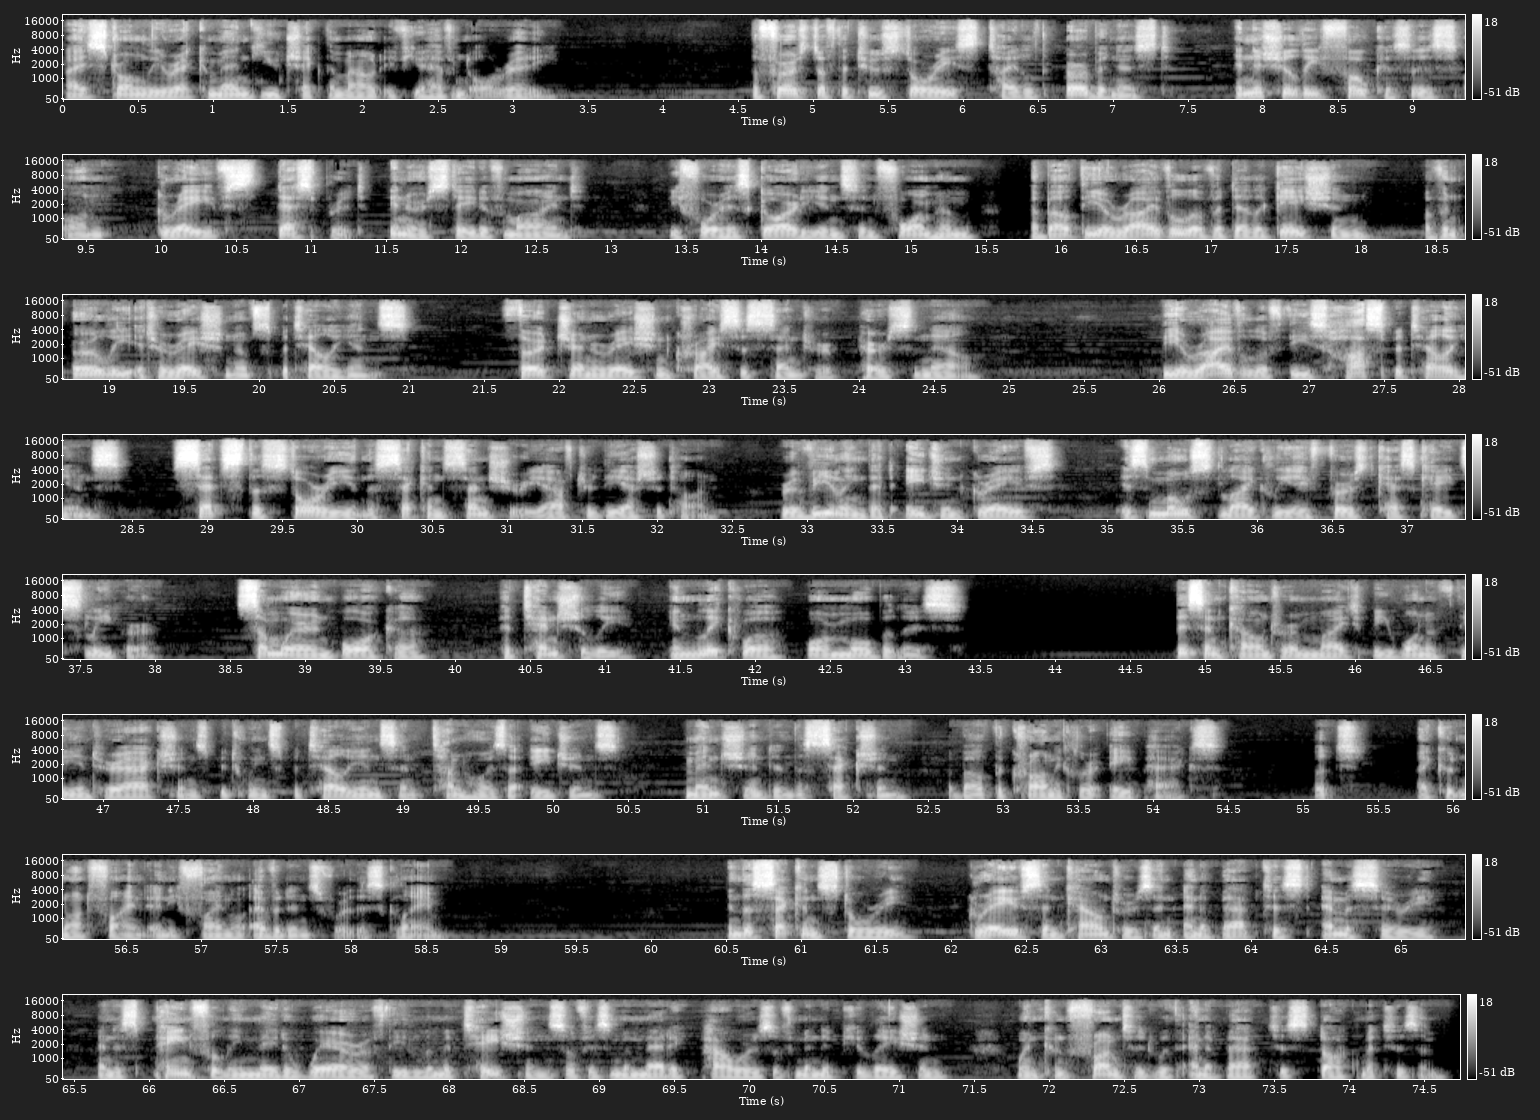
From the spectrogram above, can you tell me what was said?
I strongly recommend you check them out if you haven't already. The first of the two stories, titled Urbanist, initially focuses on Graves' desperate inner state of mind before his guardians inform him about the arrival of a delegation of an early iteration of Spitalians, third generation crisis center personnel. The arrival of these Hospitalians sets the story in the second century after the Eschaton, revealing that Agent Graves is most likely a first cascade sleeper, somewhere in Borca, potentially in Liqua or Mobilis. This encounter might be one of the interactions between Spitalians and Tannhäuser agents mentioned in the section about the chronicler Apex, but I could not find any final evidence for this claim. In the second story, Graves encounters an Anabaptist emissary and is painfully made aware of the limitations of his mimetic powers of manipulation when confronted with Anabaptist dogmatism.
